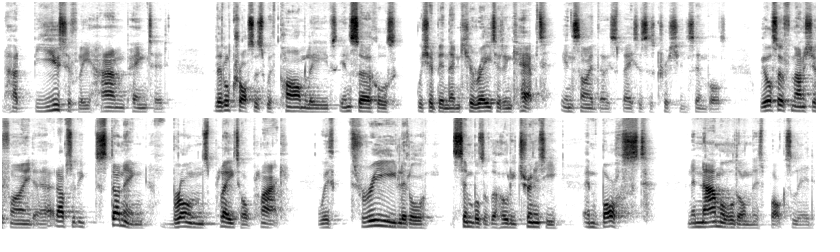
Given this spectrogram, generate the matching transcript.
and had beautifully hand painted little crosses with palm leaves in circles, which had been then curated and kept inside those spaces as Christian symbols. We also managed to find an absolutely stunning bronze plate or plaque with three little symbols of the Holy Trinity embossed and enameled on this box lid,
